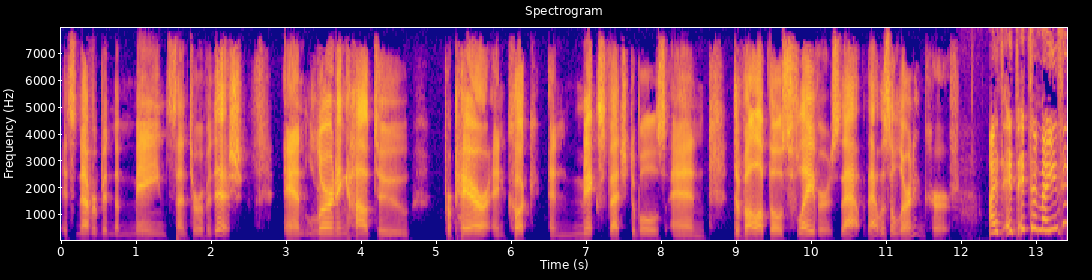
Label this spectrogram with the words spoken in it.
It's never been the main center of a dish. And learning how to prepare and cook and mix vegetables and develop those flavors that that was a learning curve I, it, it's amazing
